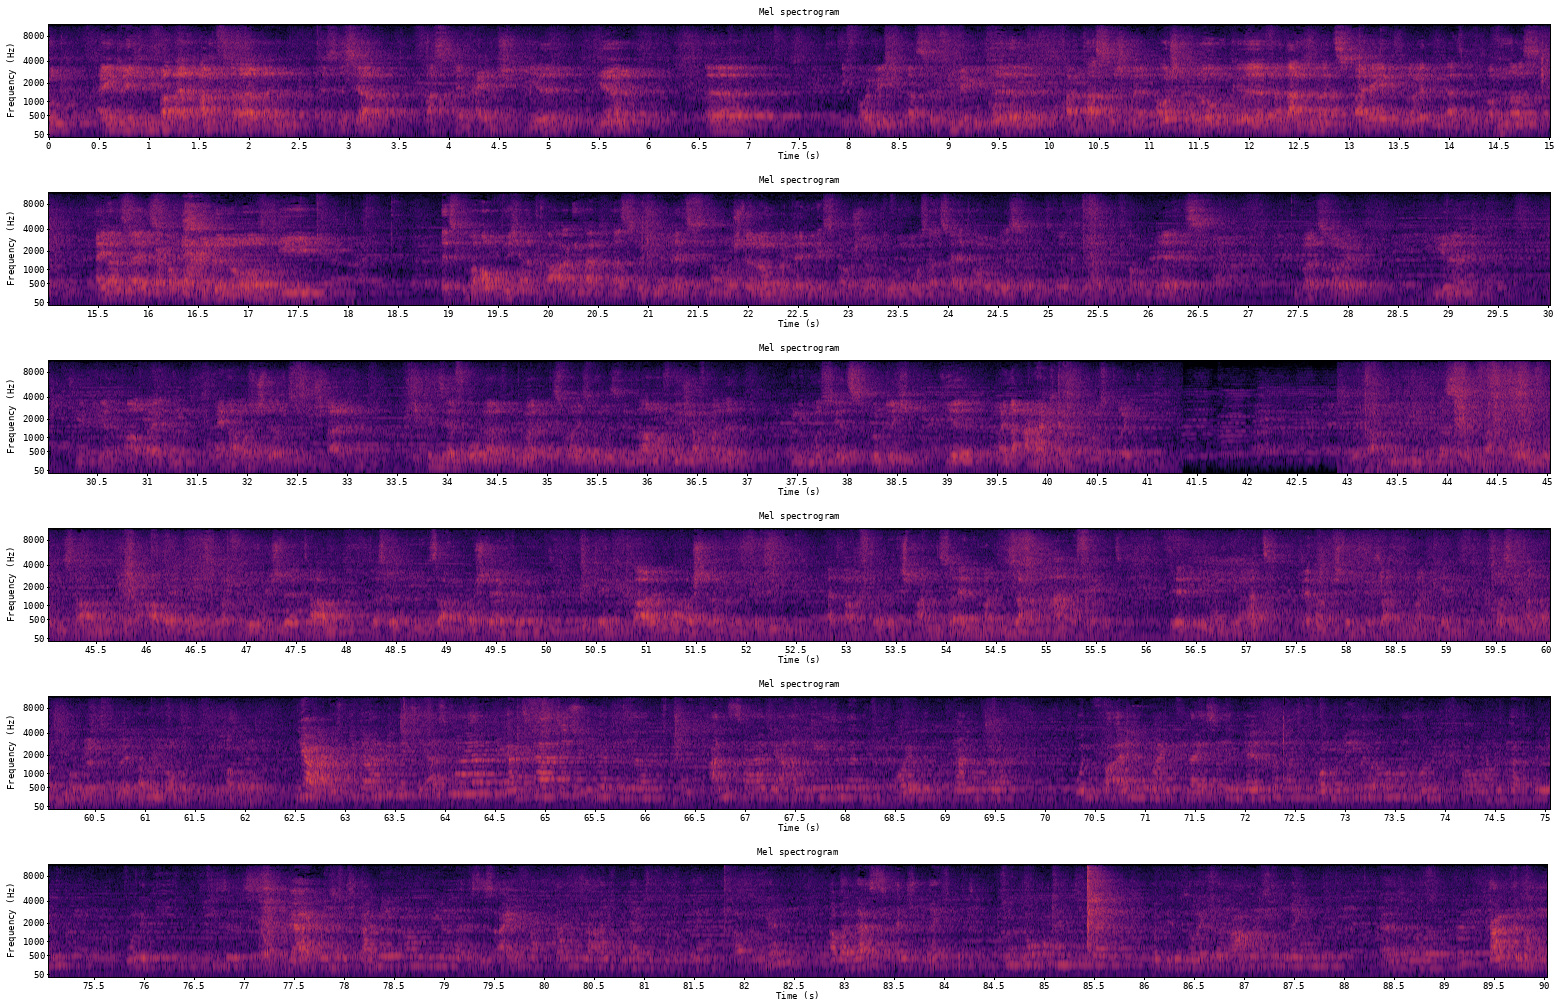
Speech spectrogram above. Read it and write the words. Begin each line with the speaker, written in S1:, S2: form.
S1: Publikum eigentlich lieber als Amster, denn es ist ja fast ein Heimspiel hier. Äh, ich freue mich, dass so viele gekommen sind. Fantastische Ausstellung, äh, verdammt bei zwei Leuten ganz besonders. Einerseits Frau Riebelow, die es überhaupt nicht ertragen hat, dass zwischen der letzten Ausstellung und der nächsten Ausstellung so ein großer Zeitraum ist. Und bin sehr froh darüber. Erst war ich so ein bisschen, na, hoffentlich schaffen wir das. Und ich muss jetzt wirklich hier meine Anerkennung ausdrücken. Wir danken Ihnen, dass Sie Vertrauen zu uns haben und Ihre Arbeit nicht zur Verfügung gestellt haben, dass wir die Sachen ausstellen können. Und ich denke, gerade in der Ausstellung wird für die Herr Dampfler wird spannend sein, immer dieser Aha-Effekt, den man hier hat, wenn man bestimmte Sachen, die man kennt, aus dem anderen Überwelt.
S2: aber das entsprechend zu dokumentieren und in solche Rahmen zu bringen. Also danke nochmal.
